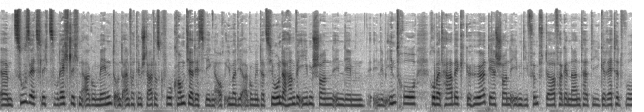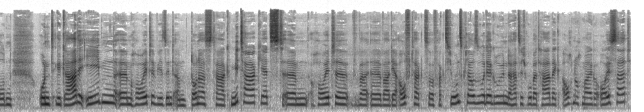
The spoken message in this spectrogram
ähm, zusätzlich zum rechtlichen Argument und einfach dem Status quo kommt ja deswegen auch immer die Argumentation. Da haben wir eben schon in dem, in dem Intro Robert Habeck gehört, der schon eben die fünf Dörfer genannt hat, die gerettet wurden. Und gerade eben ähm, heute, wir sind am Donnerstagmittag jetzt, ähm, heute war, äh, war der Auftakt zur Fraktionsklausur der Grünen. Da hat sich Robert Habeck auch nochmal geäußert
